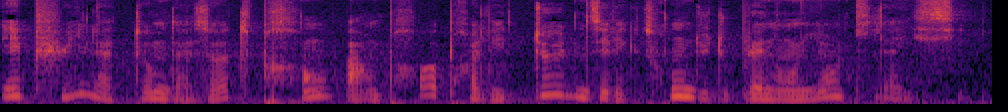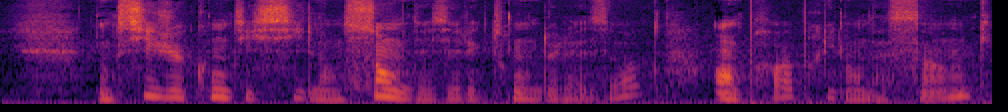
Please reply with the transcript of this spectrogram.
et puis l'atome d'azote prend en propre les deux électrons du doublet non liant qu'il a ici. Donc si je compte ici l'ensemble des électrons de l'azote, en propre, il en a 5,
